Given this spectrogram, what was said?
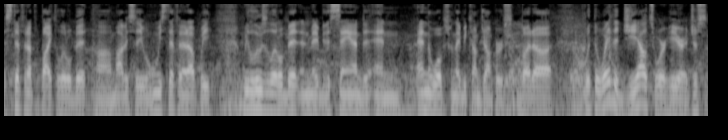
stiffen up the bike a little bit. Um, obviously, when we stiffen it up, we we lose a little bit, and maybe the sand and and the whoops when they become jumpers. But uh, with the way the G outs were here, it just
